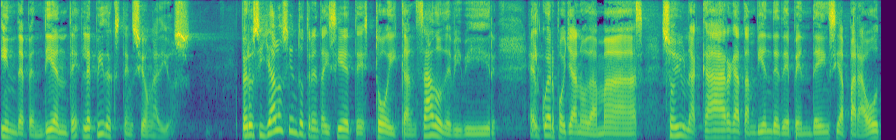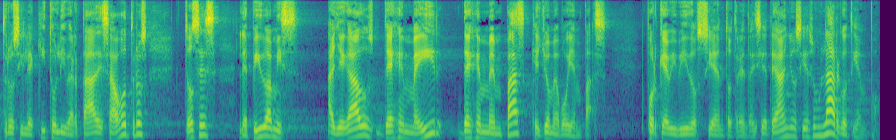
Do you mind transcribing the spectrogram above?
independiente, le pido extensión a Dios. Pero si ya a los 137 estoy cansado de vivir, el cuerpo ya no da más, soy una carga también de dependencia para otros y le quito libertades a otros, entonces le pido a mis allegados, déjenme ir, déjenme en paz, que yo me voy en paz, porque he vivido 137 años y es un largo tiempo.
